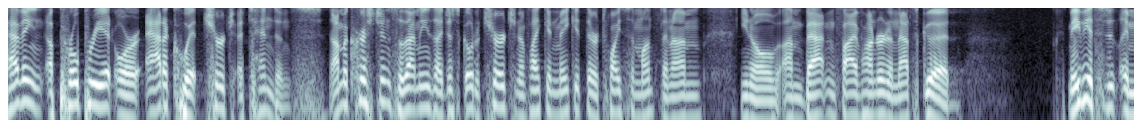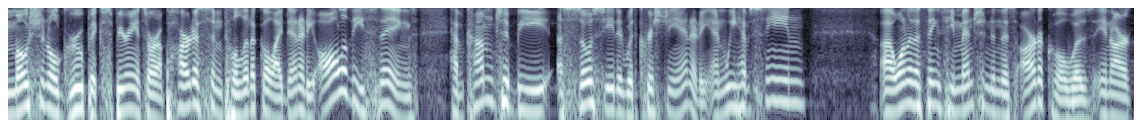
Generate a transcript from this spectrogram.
having appropriate or adequate church attendance. I'm a Christian, so that means I just go to church, and if I can make it there twice a month, then I'm, you know, I'm batting 500, and that's good. Maybe it's emotional group experience or a partisan political identity. All of these things have come to be associated with Christianity, and we have seen. Uh, one of the things he mentioned in this article was in our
